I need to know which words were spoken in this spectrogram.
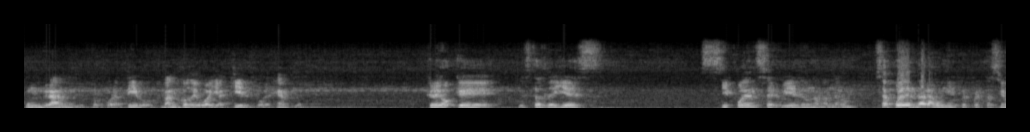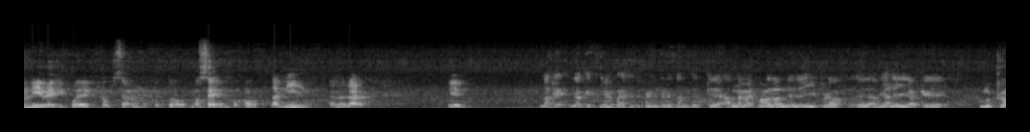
un gran corporativo, Banco de Guayaquil, por ejemplo, creo que estas leyes sí pueden servir de una manera, un- o sea, pueden dar a una interpretación libre y puede causar un efecto, no sé, un poco dañino a la larga. Eh, Lo que, lo que sí me parece súper interesante es que, ah, no me acuerdo dónde leí, pero eh, había leído que muchas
